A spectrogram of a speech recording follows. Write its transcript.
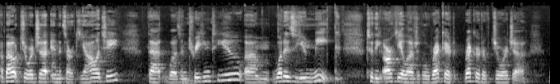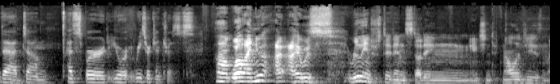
about Georgia and its archaeology that was mm-hmm. intriguing to you? Um, what is unique to the archaeological record record of Georgia that mm-hmm. um, has spurred your research interests? Um, well, I knew I, I, was really interested in studying ancient technologies and,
